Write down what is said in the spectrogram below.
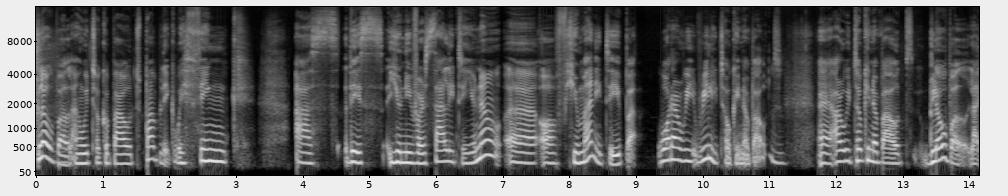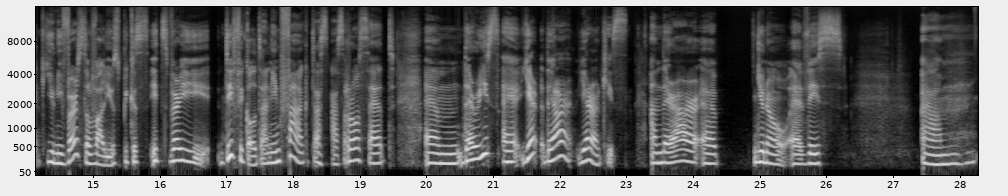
global and we talk about public, we think as this universality, you know, uh, of humanity. But what are we really talking about? Uh, are we talking about global, like universal values? Because it's very difficult. And in fact, as, as Ros said, um, there is a, there are hierarchies, and there are, uh, you know, uh, this um,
